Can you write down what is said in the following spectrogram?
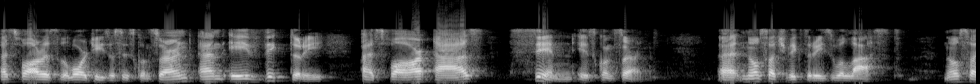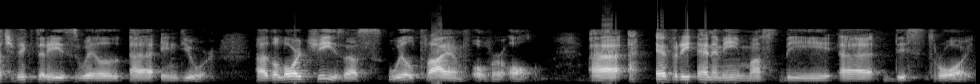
as far as the Lord Jesus is concerned, and a victory as far as sin is concerned. Uh, no such victories will last. No such victories will uh, endure. Uh, the Lord Jesus will triumph over all. Uh, every enemy must be uh, destroyed.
